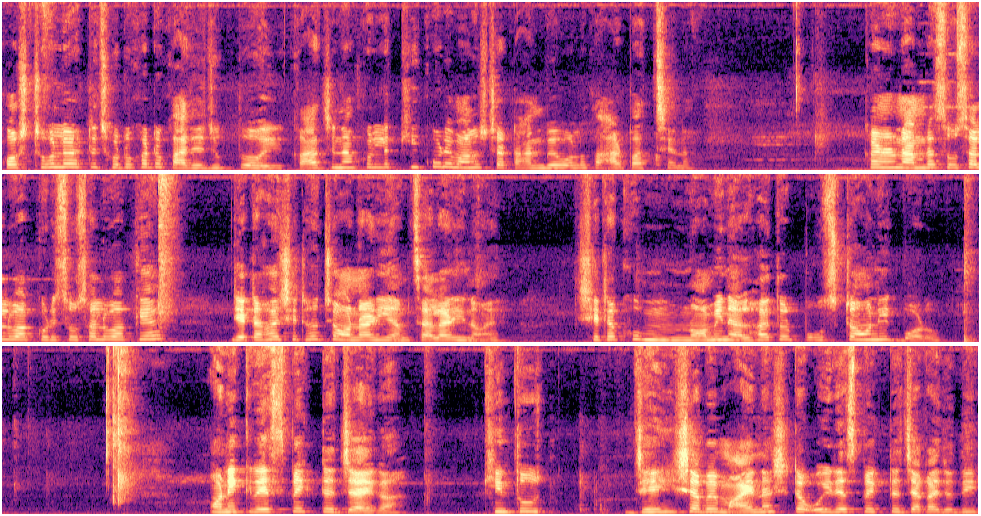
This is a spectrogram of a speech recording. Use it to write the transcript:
কষ্ট হলেও একটা ছোটোখাটো কাজে যুক্ত হই। কাজ না করলে কি করে মানুষটা টানবে বলো তো? আর পাচ্ছে না। কারণ আমরা সোশ্যাল ওয়ার্ক করি। সোশ্যাল ওয়ার্কে যেটা হয় সেটা হচ্ছে অনারিয়াম স্যালারি নয়। সেটা খুব নমিনাল হয়তো পোস্টটা অনেক বড়। অনেক রেসপেক্টের জায়গা। কিন্তু যে হিসাবে মায়না সেটা ওই রেসপেক্টের জায়গায় যদি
